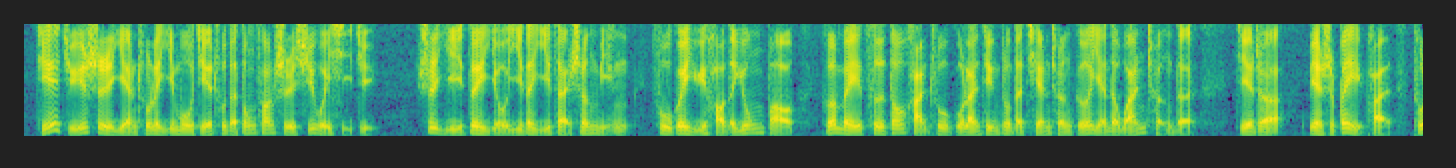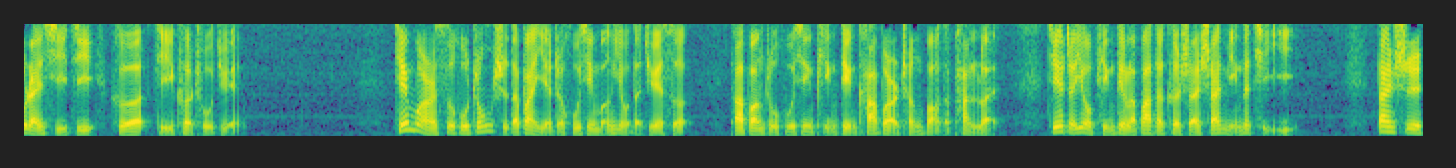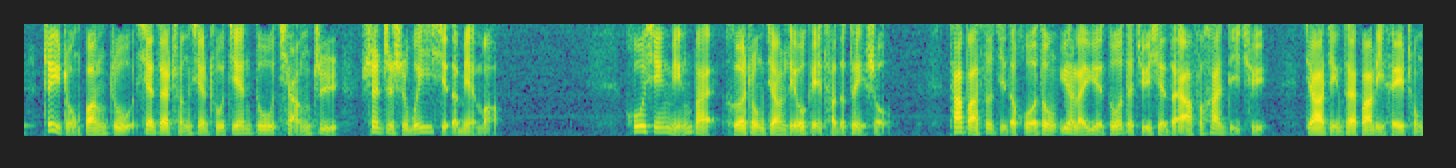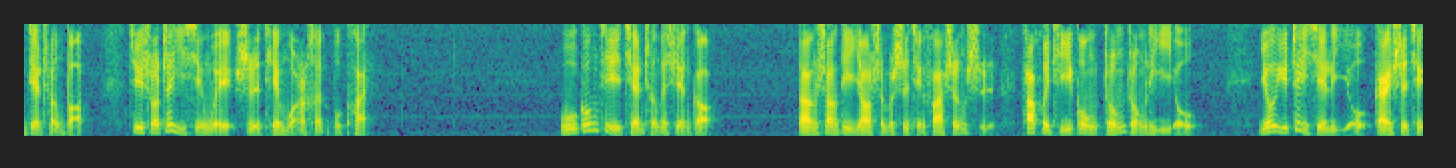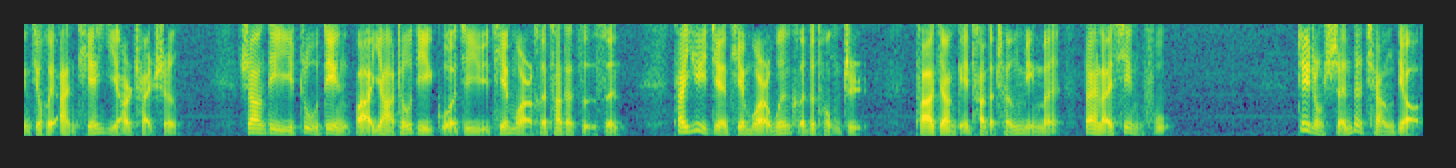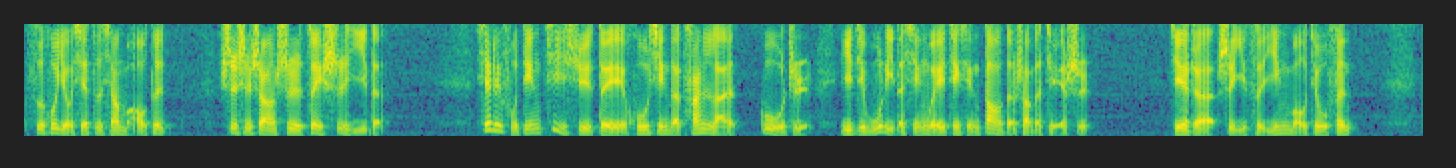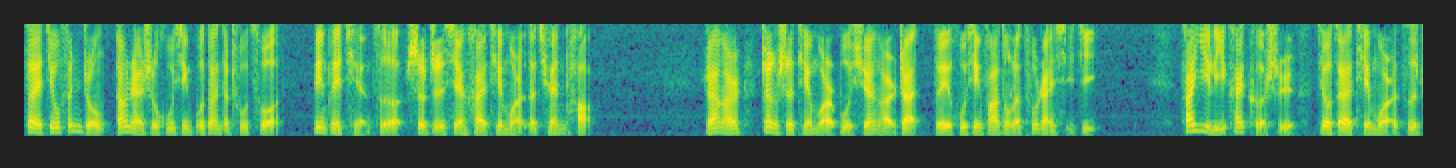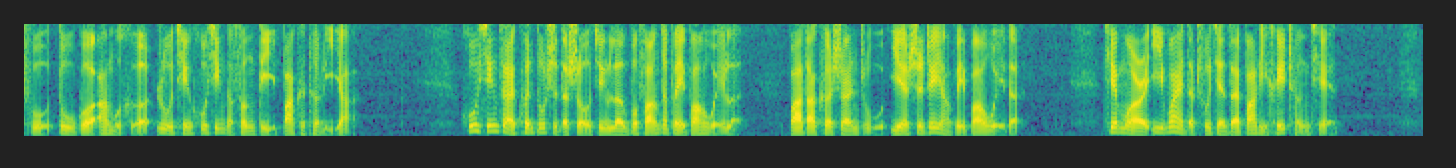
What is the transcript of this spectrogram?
结局是演出了一幕杰出的东方式虚伪喜剧，是以对友谊的一再声明、复归于好的拥抱和每次都喊出《古兰经》中的虔诚格言的完成的。接着便是背叛、突然袭击和即刻处决。帖木儿似乎忠实地扮演着呼星盟友的角色，他帮助呼星平定喀布尔城堡的叛乱，接着又平定了巴德克山山民的起义。但是这种帮助现在呈现出监督、强制，甚至是威胁的面貌。呼星明白河中将留给他的对手，他把自己的活动越来越多地局限在阿富汗地区。加紧在巴里黑重建城堡，据说这一行为使帖木儿很不快。武功记虔诚的宣告：当上帝要什么事情发生时，他会提供种种理由。由于这些理由，该事情就会按天意而产生。上帝已注定把亚洲帝国给予帖木儿和他的子孙。他预见帖木儿温和的统治，他将给他的臣民们带来幸福。这种神的腔调似乎有些自相矛盾，事实上是最适宜的。谢里夫丁继续对呼星的贪婪、固执以及无理的行为进行道德上的解释。接着是一次阴谋纠纷，在纠纷中当然是呼星不断的出错，并被谴责设置陷害帖木儿的圈套。然而，正是帖木儿不宣而战，对呼星发动了突然袭击。他一离开可什，就在帖木儿兹处渡过阿姆河，入侵呼兴的封地巴克特里亚。呼兴在昆都市的守军冷不防地被包围了，巴达克山主也是这样被包围的。帖木儿意外地出现在巴里黑城前，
